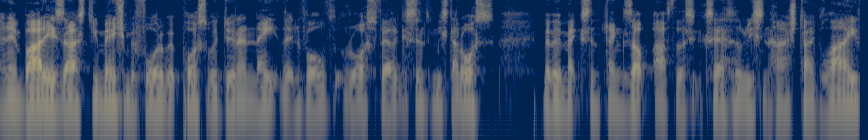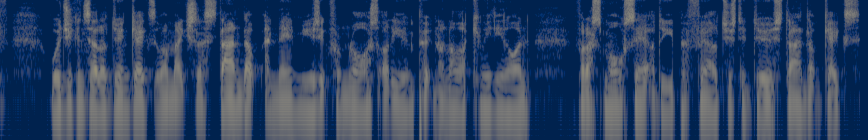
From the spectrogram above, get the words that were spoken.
And then Barry's asked, you mentioned before about possibly doing a night that involved Ross Ferguson, Mr. Ross, maybe mixing things up after the success of the recent hashtag live. Would you consider doing gigs of a mixture of stand up and then music from Ross, or even putting another comedian on for a small set, or do you prefer just to do stand up gigs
